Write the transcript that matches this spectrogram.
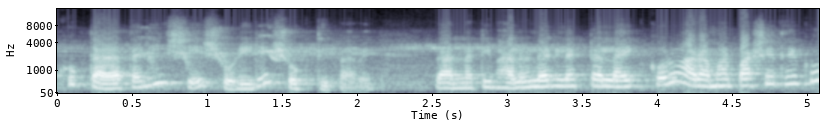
খুব তাড়াতাড়ি সে শরীরে শক্তি পাবে। রান্নাটি ভালো লাগলে একটা লাইক করো আর আমার পাশে থেকো।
